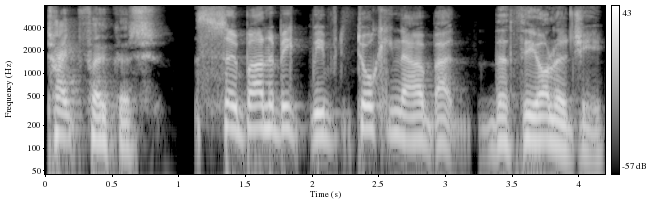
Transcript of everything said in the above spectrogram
tight focus. So, Barnaby, we're talking now about the theology.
